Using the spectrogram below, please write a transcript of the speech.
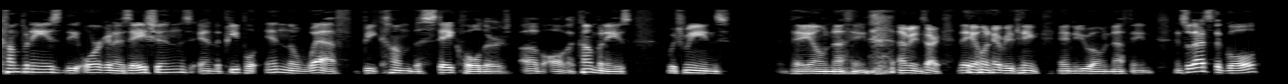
companies, the organizations, and the people in the WEF become the stakeholders of all the companies, which means they own nothing. I mean, sorry, they own everything and you own nothing. And so that's the goal.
